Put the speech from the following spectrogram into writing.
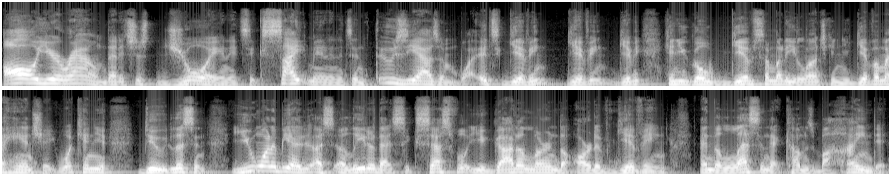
all year round that it's just joy and it's excitement and it's enthusiasm. It's giving, giving, giving. Can you go give somebody lunch? Can you give them a handshake? What can you do? Listen, you want to be a, a, a leader that's successful, you got to learn the art of giving and the lesson that comes behind it.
